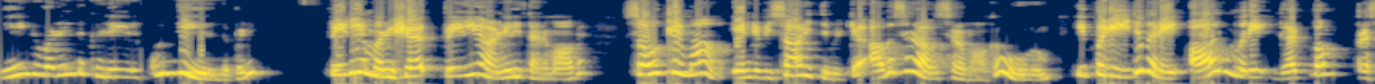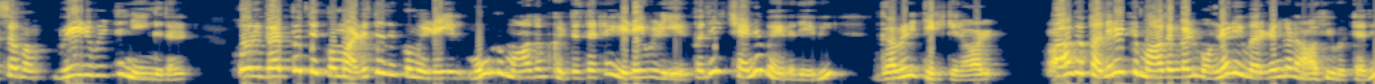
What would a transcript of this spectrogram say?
நீண்டு வளைந்த கிளையில் குஞ்சி இருந்தபடி பெரிய மனுஷர் பெரிய அணில்தனமாக சௌக்கியமா? என்று விசாரித்துவிட்டு அவசர அவசரமாக ஓடும். இப்படி இதுவரை ஆறு முறை கர்ப்பம் பிரசவம் வீடு விட்டு நீங்குதல் ஒரு கர்ப்பத்துக்கும் அடுத்ததுக்கும் இடையில் மூன்று மாதம் கிட்டத்தட்ட இடைவெளி இருப்பதை சென்ன பைரதேவி கவனித்திருக்கிறாள். ஆக பதினெட்டு மாதங்கள் ஒன்றரை வருடங்கள் ஆகிவிட்டது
